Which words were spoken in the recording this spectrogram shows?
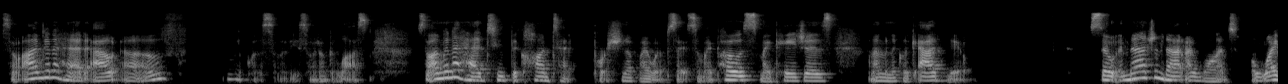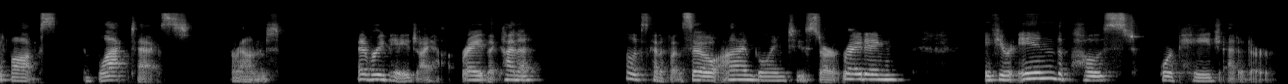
so I'm going to head out of, I'm going to close some of these so I don't get lost. So I'm going to head to the content portion of my website. So my posts, my pages, and I'm going to click add new. So imagine that I want a white box and black text around every page I have, right? That kind of that looks kind of fun. So I'm going to start writing. If you're in the post or page editor,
